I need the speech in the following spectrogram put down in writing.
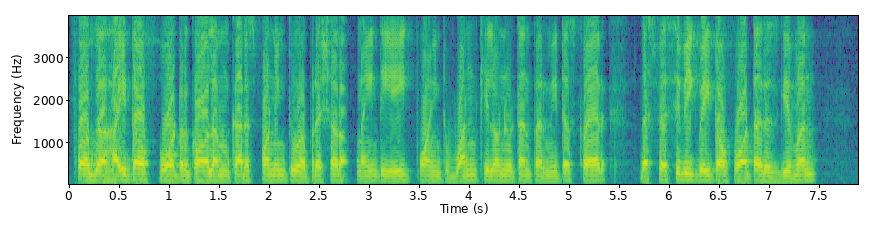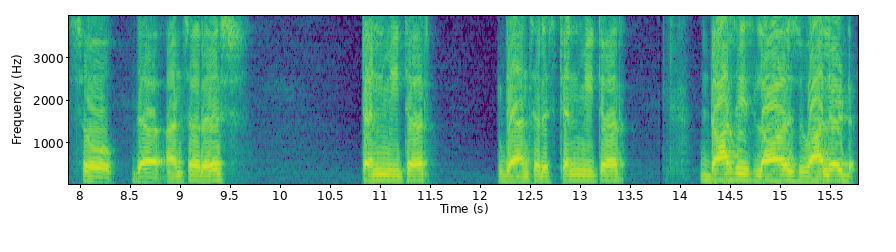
For the height of water column corresponding to a pressure of 98.1 kilonewton per meter square the specific weight of water is given. So the answer is 10 meter. The answer is 10 meter. Darcy's law is valid.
